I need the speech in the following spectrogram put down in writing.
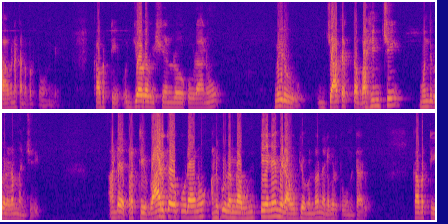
భావన కనపడుతూ ఉంది కాబట్టి ఉద్యోగ విషయంలో కూడాను మీరు జాగ్రత్త వహించి ముందుకు వెళ్ళడం మంచిది. అంటే ప్రతి వారితో కూడాను అనుకూలంగా ఉంటేనే మీరు ఆ ఉద్యోగంలో నిలబడుతూ ఉంటారు. కాబట్టి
